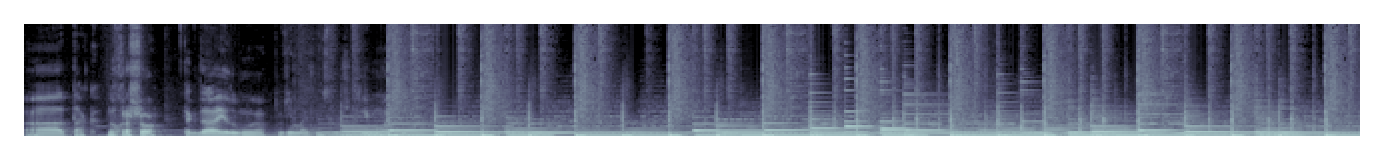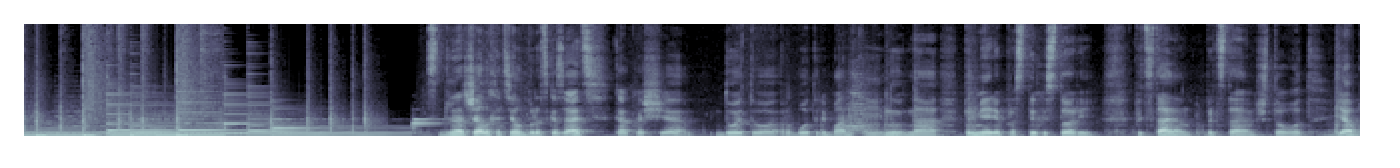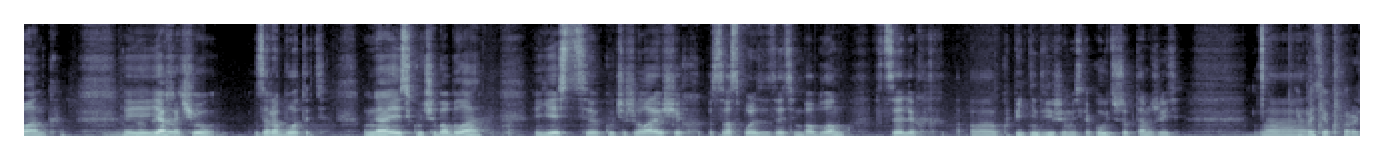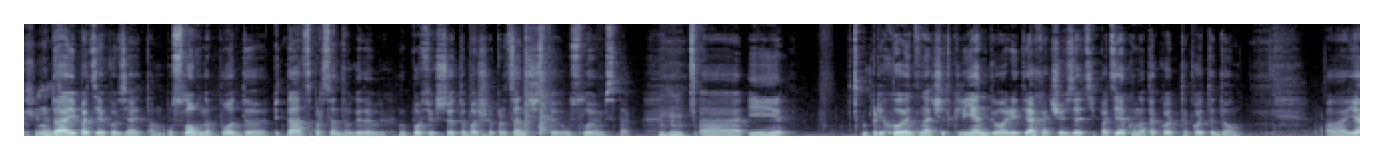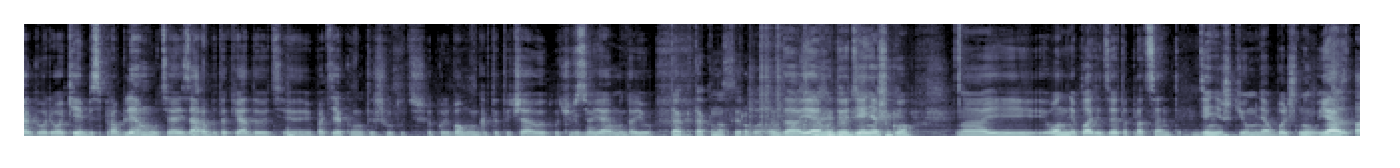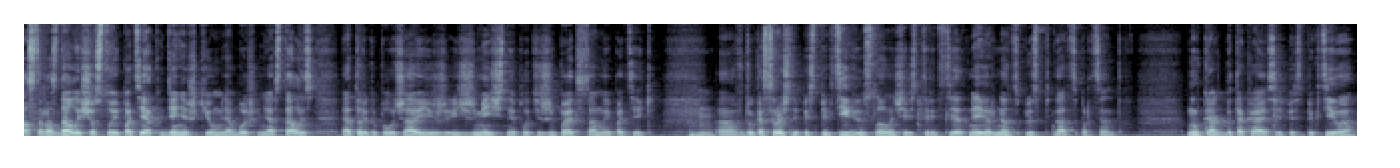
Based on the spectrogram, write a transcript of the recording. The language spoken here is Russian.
А, так, ну хорошо. Тогда, я думаю, Внимательно слушай. внимательно. Для начала хотел бы рассказать, как вообще до этого работали банки, ну, на примере простых историй. Представим, представим, что вот я банк, и Ну, я это- хочу заработать. У меня есть куча бабла, есть э, куча желающих воспользоваться этим баблом в целях э, купить недвижимость какую-то, чтобы там жить. А, Ипотеку, короче. ну взять. да, ипотеку взять там, условно под э, 15% годовых. Ну пофиг, что это большой процент, чисто условимся так. А, И приходит, значит, клиент, говорит, я хочу взять ипотеку на такой-то, такой-то дом. А, Я говорю, окей, без проблем, у тебя есть заработок, я даю тебе ипотеку, ну ты же выплатишь по-любому. Он говорит, отвечаю, выплачу, все, я ему даю. Так, так у нас и работает. Да, я ему даю денежку, а, и он мне платит за это проценты. Денежки у меня больше, ну, я раздал еще 100 ипотек, денежки у меня больше не осталось, я только получаю еж- ежемесячные платежи по этой самой ипотеке. А, В долгосрочной перспективе, условно, через 30 лет мне вернется плюс 15%. Ну, как бы такая себе перспектива.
